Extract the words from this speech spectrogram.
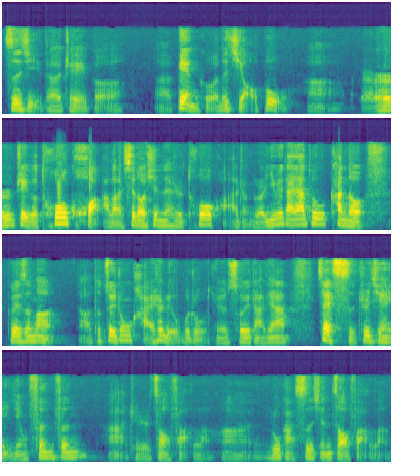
自己的这个呃变革的脚步啊，而这个拖垮了，现到现在是拖垮了整个，因为大家都看到格里兹曼。啊，他最终还是留不住，所以大家在此之前已经纷纷啊，这是造反了啊！卢卡斯先造反了，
